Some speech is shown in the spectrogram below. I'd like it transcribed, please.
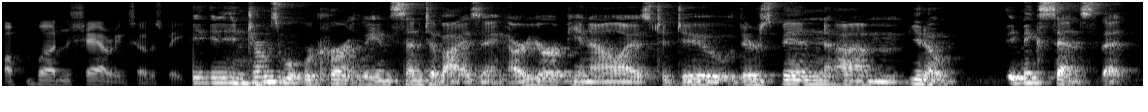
of burden sharing, so to speak. In, in terms of what we're currently incentivizing our European allies to do, there's been, um, you know, it makes sense that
